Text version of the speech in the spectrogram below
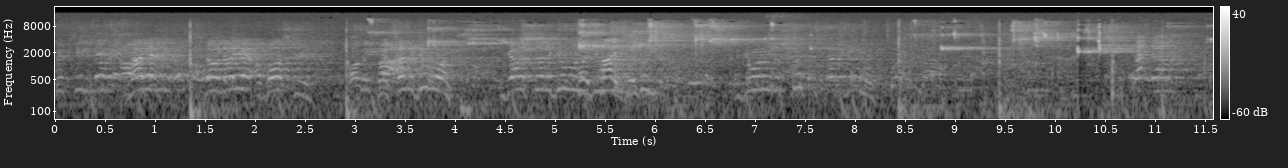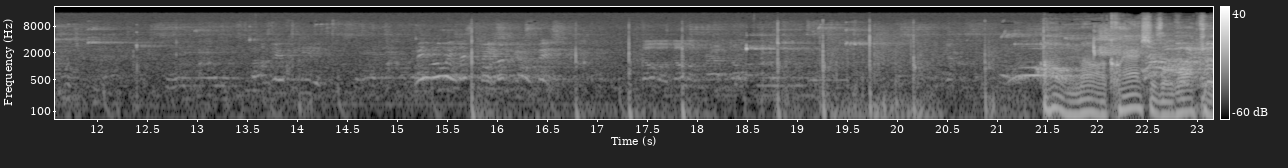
15. Not yet. No, not yet. A ball screen. But set a good one. You gotta set a good one. If you want if you want him to switch, set a good one. Back down. Wait, wait, wait. Let's go. Let's go. Oh no, Crash is a walking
